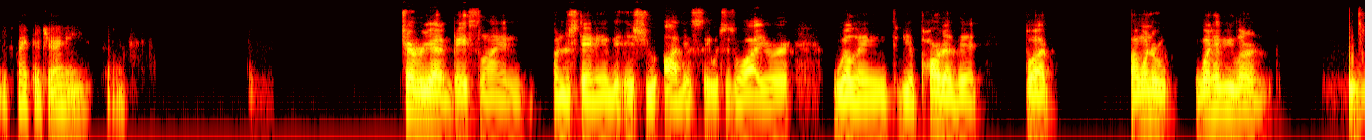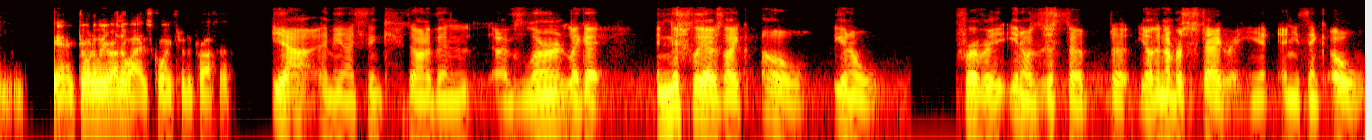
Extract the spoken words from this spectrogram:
it was quite the journey. So. Trevor, you had a baseline understanding of the issue, obviously, which is why you were willing to be a part of it. But I wonder what have you learned, anecdotally or otherwise, going through the process? Yeah, I mean, I think Donnovan, I've learned. Like, I initially I was like, oh, you know, for every, you know, just the the you know the numbers are staggering, and you think, oh,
